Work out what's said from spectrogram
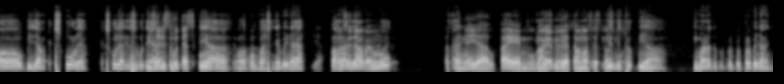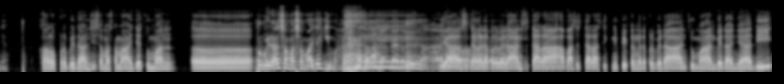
eh, bidang ekskul ya ekskul ya kita sebutnya bisa ya disebut eskul Iya, kalau SMA. walaupun bahasanya beda ya. Iya. Olahraga Bahasanya apa ya, dulu, Rasanya ya UKM, UKM unit ya, kegiatan sama mahasiswa. unit ya. Gimana tuh per- per- perbedaannya? Kalau perbedaan sih sama-sama aja, cuman eh Perbedaan sama-sama aja gimana? Ada perbedaan. ya Oh, sudah nggak ada perbedaan secara apa secara signifikan nggak ada perbedaan, cuman bedanya di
